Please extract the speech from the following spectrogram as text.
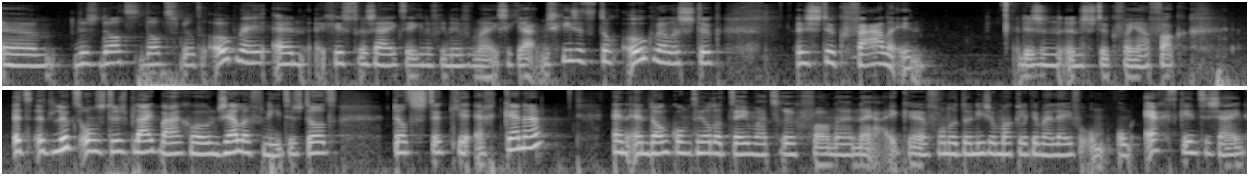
Um, dus dat, dat speelt er ook mee. En gisteren zei ik tegen een vriendin van mij: Ik zeg ja, misschien zit er toch ook wel een stuk, een stuk falen in. Dus een, een stuk van ja, fuck. Het, het lukt ons dus blijkbaar gewoon zelf niet. Dus dat, dat stukje erkennen en, en dan komt heel dat thema terug van, uh, nou ja, ik uh, vond het nog niet zo makkelijk in mijn leven om, om echt kind te zijn.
